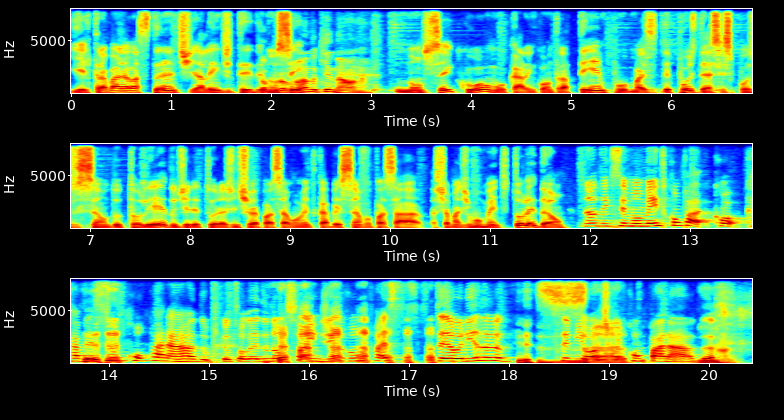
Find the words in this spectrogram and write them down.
E ele trabalha bastante, além de ter. Tô não sei, provando que não, né? não sei como o cara encontra tempo, mas depois dessa exposição do Toledo, diretor, a gente vai passar o momento cabeção, vou passar a chamar de momento Toledão. Não, tem que ser momento compa co- cabeção comparado, porque o Toledo não só indica, como faz teoria da semiótica comparada.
